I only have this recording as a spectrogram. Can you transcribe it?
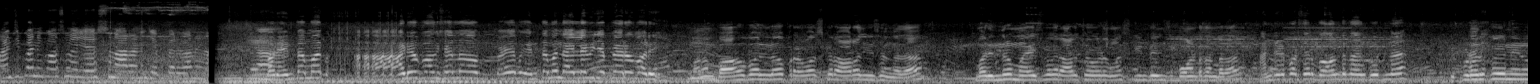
మంచి పని కోసమే చేస్తున్నారని చెప్పారు కానీ మరి ఎంతమంది ఆడియో ఫంక్షన్లో ఎంతమంది ఐ లవ్ చెప్పారు మరి? మనం బాహుబలిలో ప్రభాస్ గారు ఆరో చూసాం కదా. మరి ఇందులో మహేష్ బాబు గారు ఆరో చూడడం స్క్రీన్ ప్రెజెన్స్ బాగుంటుంది అంటారా హండ్రెడ్ పర్సెంట్ బాగుంటుంది అనుకుంటున్నా. ఇప్పటి వరకు నేను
